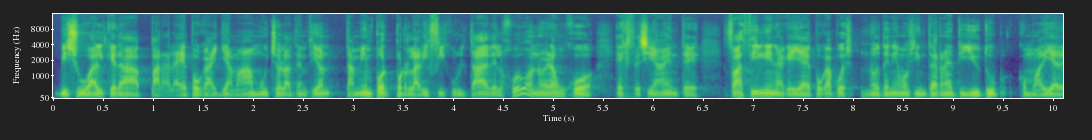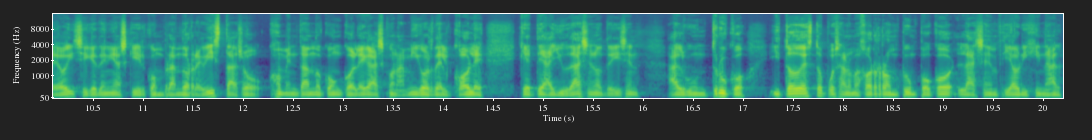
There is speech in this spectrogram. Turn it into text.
visual, que era para la época llamaba mucho la atención, también por, por la dificultad del juego. No era un juego excesivamente fácil y en aquella época pues no teníamos internet y YouTube como a día de hoy, sí que tenías que ir comprando revistas o comentando con colegas, con amigos del cole que te ayudasen o te dicen algún truco y todo esto pues a lo mejor rompe un poco la esencia original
